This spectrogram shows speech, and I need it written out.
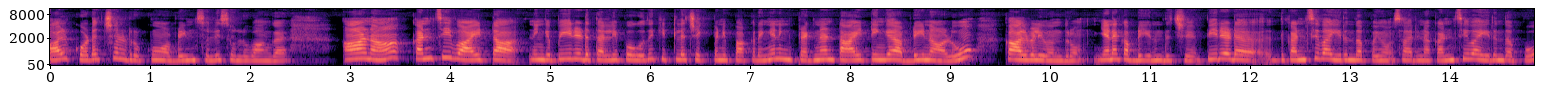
கால் குடைச்சல் இருக்கும் அப்படின்னு சொல்லி சொல்லுவாங்க. ஆனால் கன்சீவ் ஆயிட்டா நீங்கள் பீரியடு தள்ளி போகுது கிட்டில் செக் பண்ணி பார்க்குறீங்க நீங்கள் ப்ரெக்னென்ட் ஆயிட்டீங்க அப்படின்னாலும் கால்வலி வந்துடும் எனக்கு அப்படி இருந்துச்சு. பீரியடை கன்சீவாக இருந்தப்பையும் சாரி நான் கன்சீவாக இருந்தப்போ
